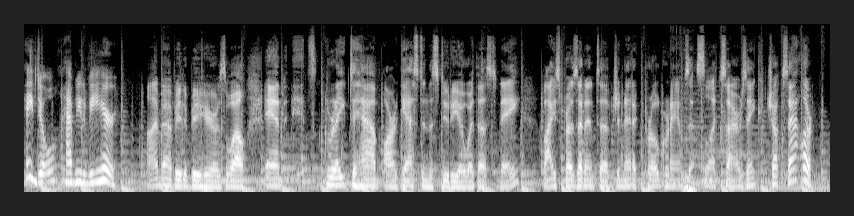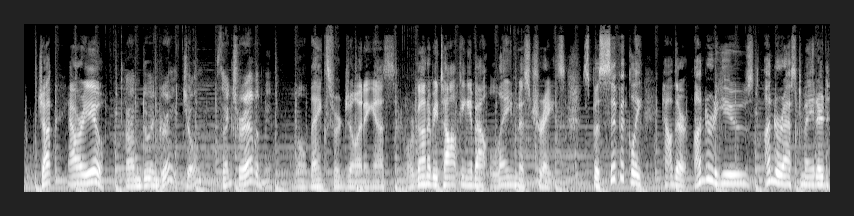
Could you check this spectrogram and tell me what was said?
Hey, Joel. Happy to be here. I'm happy to be here as well. And it's great to have our guest in the studio with us today, Vice President of Genetic Programs at Select Sires Inc., Chuck Sattler. Chuck, how are you? I'm doing great, Joel. Thanks for having me. Well, thanks for joining us. We're going to be talking about lameness traits, specifically how they're underused, underestimated,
